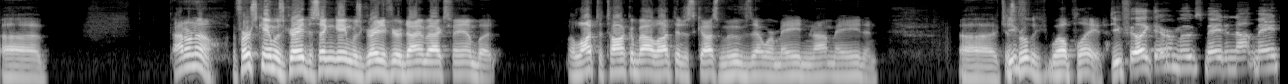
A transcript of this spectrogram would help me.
uh, I don't know. The first game was great. The second game was great if you're a Diamondbacks fan, but a lot to talk about, a lot to discuss, moves that were made and not made, and uh, just you- really well played. Do you feel like there were moves made and not made?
